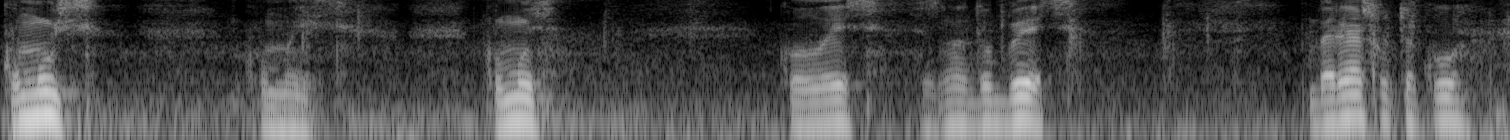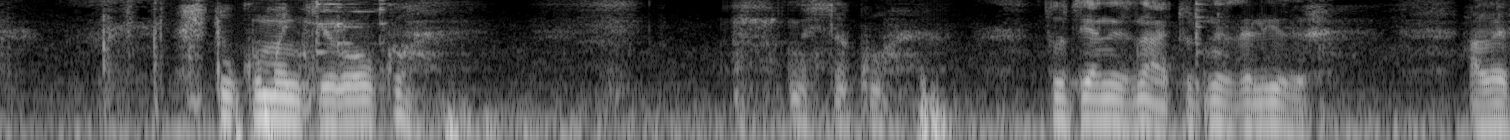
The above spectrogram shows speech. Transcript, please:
комусь, комусь, комусь колись знадобиться. Береш отаку штуку монтіровку. Ось таку. Тут я не знаю, тут не залізеш. Але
